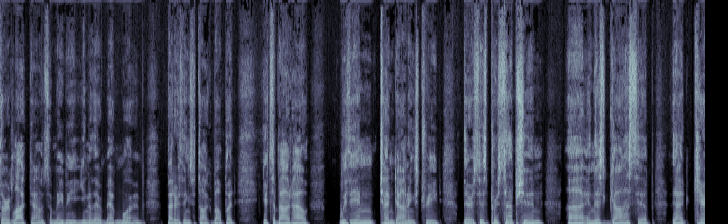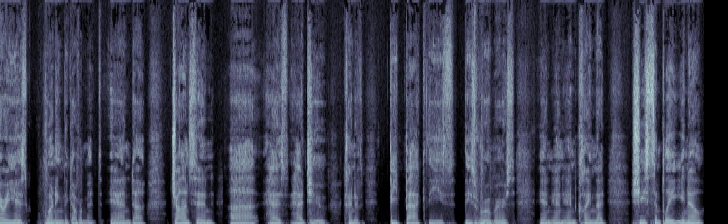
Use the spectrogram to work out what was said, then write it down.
third lockdown. So maybe you know they have more better things to talk about. But it's about how within 10 Downing Street, there's this perception uh, and this gossip that Carrie is running the government, and uh, Johnson uh, has had to kind of beat back these these rumors and and and claim that she's simply you know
